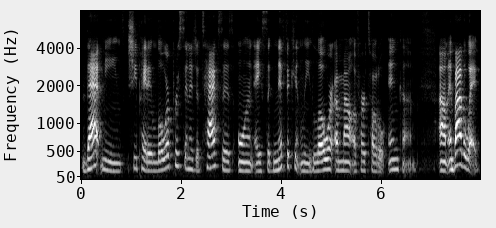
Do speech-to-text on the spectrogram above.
That means she paid a lower percentage of taxes on a significantly lower amount of her total income. Um, and by the way,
